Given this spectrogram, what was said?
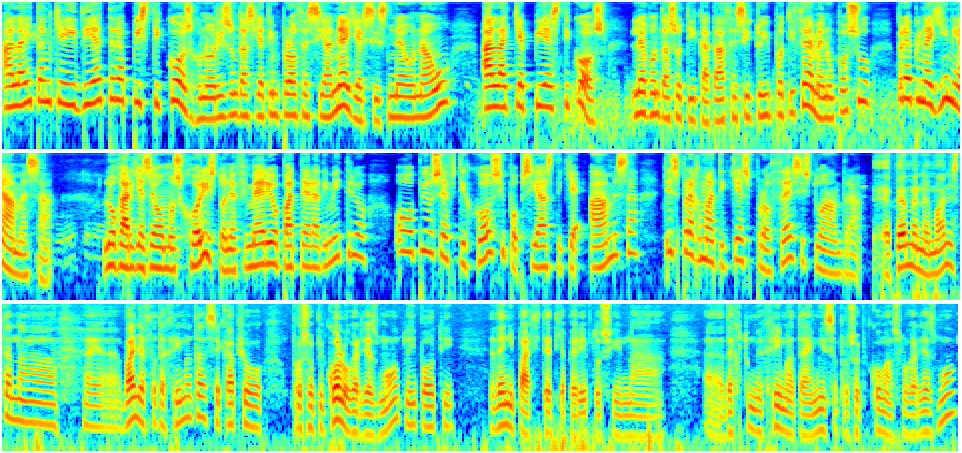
αλλά ήταν και ιδιαίτερα πιστικός γνωρίζοντας για την πρόθεση ανέγερσης νέου ναού, αλλά και πιεστικός, λέγοντας ότι η κατάθεση του υποτιθέμενου ποσού πρέπει να γίνει άμεσα. Λογάριαζε όμως χωρίς τον εφημέριο πατέρα Δημήτριο, ο οποίος ευτυχώς υποψιάστηκε άμεσα τις πραγματικές προθέσεις του άνδρα. Επέμενε μάλιστα να ε, βάλει αυτά τα χρήματα σε κάποιο προσωπικό λογαριασμό. Του είπα ότι δεν υπάρχει τέτοια περίπτωση να ε, δεχτούμε χρήματα εμείς σε προσωπικό μας λογαριασμό.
